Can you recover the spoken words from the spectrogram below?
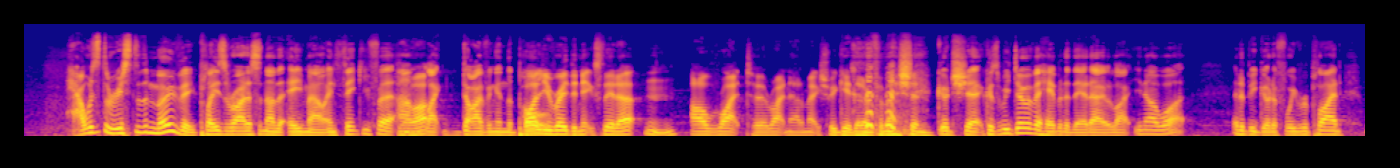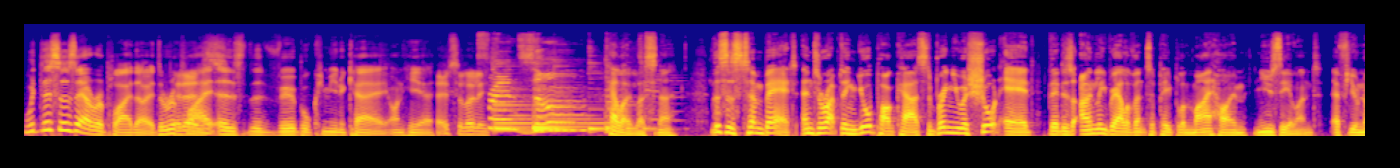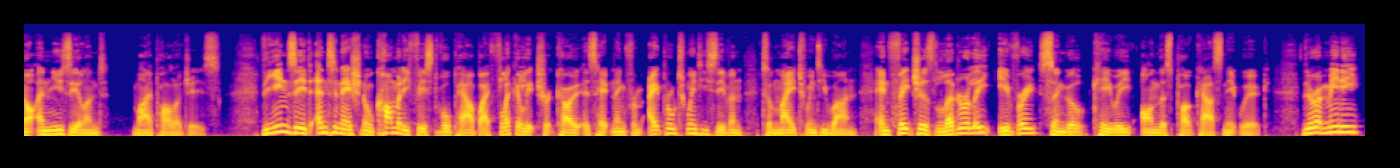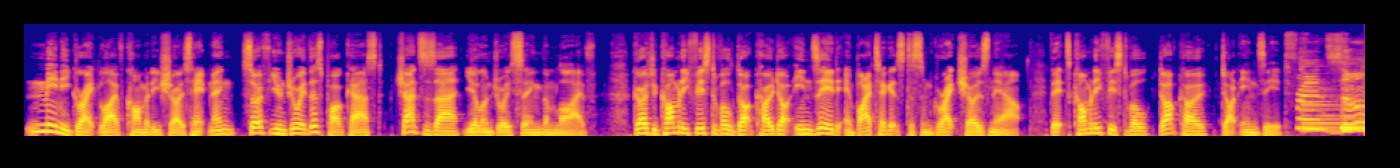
How was the rest of the movie? Please write us another email, and thank you for know um, what? like diving in the pool. While you read the next letter, Hmm. I'll write to her right now to make sure we get that information. Good shit, because we do have a habit of that. Eh? Like, you know what? It'd be good if we replied. Well, this is our reply, though. The reply is. is. the verbal communique on here. Absolutely. Hello, listener. This is Tim Batt interrupting your podcast to bring you a short ad that is only relevant to people in my home, New Zealand. If you're not in New Zealand, my apologies. The NZ International Comedy Festival, powered by Flick Electric Co., is happening from April 27 till May 21 and features literally every single Kiwi on this podcast network. There are many, many great live comedy shows happening, so if you enjoy this podcast, chances are you'll enjoy seeing them live. Go to comedyfestival.co.nz and buy tickets to some great shows now. That's comedyfestival.co.nz.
